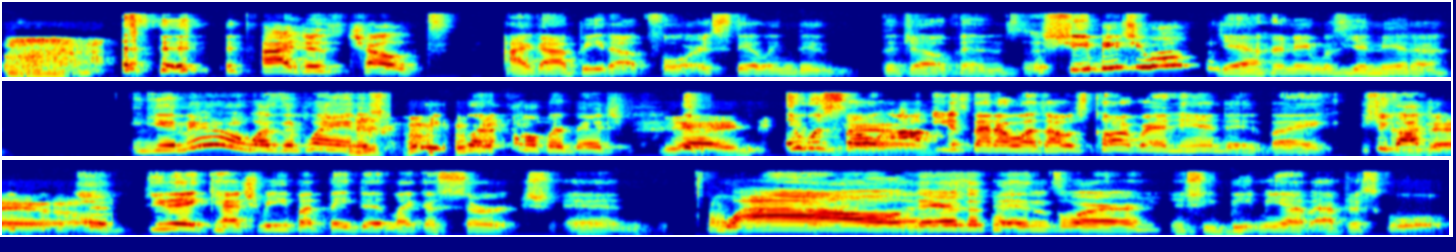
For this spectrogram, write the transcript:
I just choked. I got beat up for stealing the the gel pens. She beat you up? Yeah, her name was Yanira. Yanira wasn't playing and she were the culprit, bitch. Yikes. It was so Damn. obvious that I was. I was caught red-handed. Like She got. Damn. she didn't catch me, but they did like a search and Wow, Yes. there the pins were. and she beat me up after school.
